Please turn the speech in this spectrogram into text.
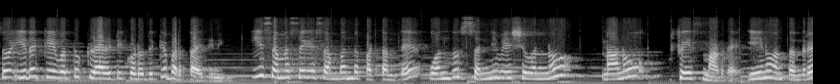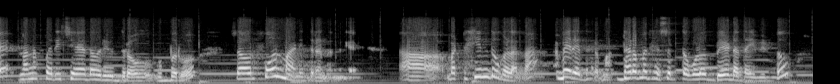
ಸೊ ಇದಕ್ಕೆ ಇವತ್ತು ಕ್ಲಾರಿಟಿ ಕೊಡೋದಕ್ಕೆ ಬರ್ತಾ ಇದ್ದೀನಿ. ಈ ಸಮಸ್ಯೆಗೆ ಸಂಬಂಧಪಟ್ಟಂತೆ ಒಂದು ಸನ್ನಿವೇಶವನ್ನು ನಾನು ಫೇಸ್ ಮಾಡಿದೆ. ಏನು ಅಂತಂದ್ರೆ, ನನ್ನ ಪರಿಚಯದವರು ಇದ್ರು ಒಬ್ಬರು. ಸೊ ಅವ್ರು ಫೋನ್ ಮಾಡಿದ್ರು ನನಗೆ. ಆ ಬಟ್ ಹಿಂದೂಗಳಲ್ಲ, ಬೇರೆ ಧರ್ಮ, ಧರ್ಮದ ಹೆಸರು ತಗೊಳ್ಳೋದು ಬೇಡ ದಯವಿಟ್ಟು.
